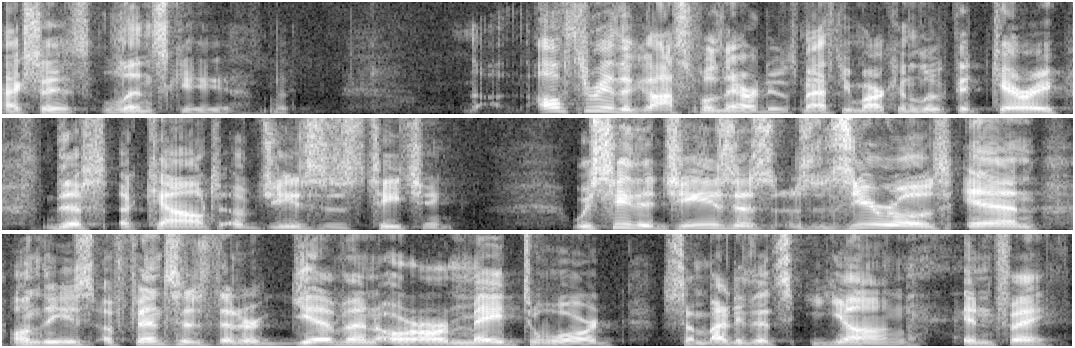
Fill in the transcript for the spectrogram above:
Actually, it's Lenski, but all three of the gospel narratives, Matthew, Mark, and Luke, that carry this account of Jesus' teaching, we see that Jesus zeroes in on these offenses that are given or are made toward somebody that's young in faith.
